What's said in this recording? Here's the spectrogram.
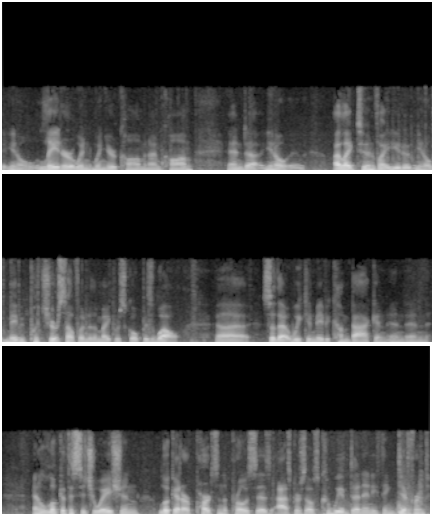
you know, later when, when you're calm and I'm calm, and uh, you know, I like to invite you to, you know, maybe put yourself under the microscope as well, uh, so that we can maybe come back and, and, and and look at the situation, look at our parts in the process, ask ourselves, could we have done anything different?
